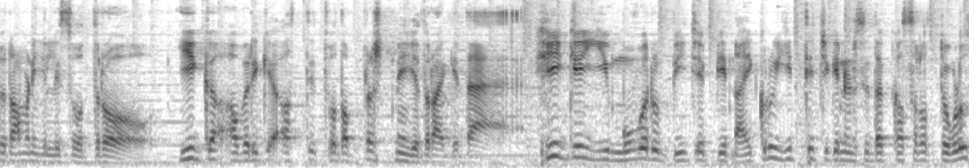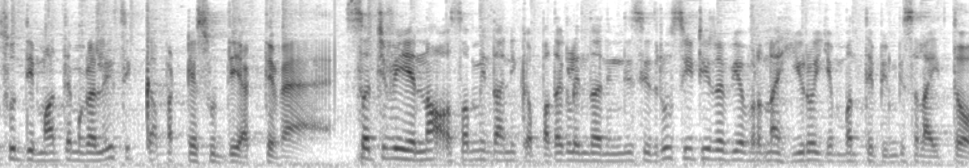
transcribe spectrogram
ಚುನಾವಣೆಯಲ್ಲಿ ಸೋತರು. ಈಗ ಅವರಿಗೆ ಅಸ್ತಿತ್ವದ ಪ್ರಶ್ನೆ ಎದುರಾಗಿದೆ. ಹೀಗೆ ಈ ಮೂವರು ಬಿಜೆಪಿ ನಾಯಕರು ಇತ್ತೀಚೆಗೆ ನಡೆಸಿದ ಕಸರತ್ತುಗಳು ಸುದ್ದಿ ಮಾಧ್ಯಮಗಳಲ್ಲಿ ಸಿಕ್ಕಾಪಟ್ಟೆ ಸುದ್ದಿ ಆಗ್ತಿವೆ ಸಚಿವೆಯನ್ನ ಅಸಂವಿಧಾನಿಕ ಪದಗಳಿಂದ ನಿಂದಿಸಿದ್ರು ಸಿಟಿ ರವಿ ಅವರನ್ನ ಹೀರೋ ಎಂಬಂತೆ ಬಿಂಬಿಸಲಾಯಿತು.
